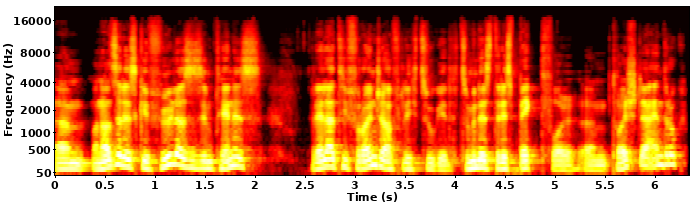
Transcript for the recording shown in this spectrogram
Ähm, man hat so das Gefühl, dass es im Tennis relativ freundschaftlich zugeht, zumindest respektvoll. Ähm, täuscht der Eindruck?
